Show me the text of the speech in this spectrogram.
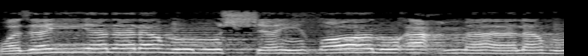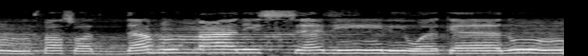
وزين لهم الشيطان أعمالهم فصدهم عن السبيل وكانوا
